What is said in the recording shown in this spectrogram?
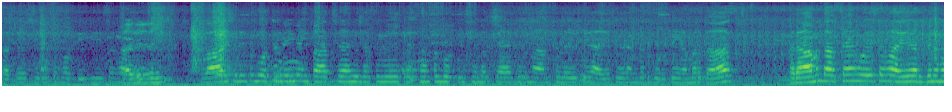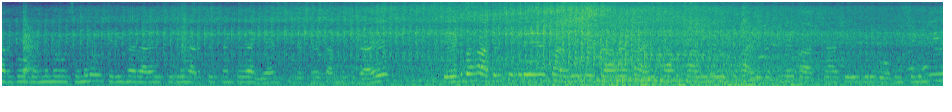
ਫਤਿਹ ਸ੍ਰੀ ਭਗਵਤੀ ਜੀ ਸਹਾਰੇ ਵਾਰ ਸ੍ਰੀ ਭਗਵਤੀ ਜੀ ਨੇ ਪਾਤਸ਼ਾਹੀ ਦਸਮੀ ਪ੍ਰਥਮ ਭਗਵਤੀ ਸਿਮਰ ਚਾਹ ਗੁਰੂ ਨਾਨਕ ਲਈ ਤੇ ਆਏ ਫਿਰ ਅੰਗਦ ਗੁਰ ਕੇ ਅਮਰਦਾਸ। ਰਾਮਦਾਸੈ ਹੋਏ ਸਹਾਈ ਅਰਜਨ ਹਰ ਗੋਬਿੰਦ ਨੂੰ ਸਿਮਰੋ ਸ੍ਰੀ ਹਰਾਏ ਸ੍ਰੀ ਹਰਿ ਕ੍ਰਿਸ਼ਨ ਤੇ ਆਈਐ ਇਸ ਦਿੱਤੇ ਕਰਮ ਜਗਾਏ ਤੇਗ ਬਹਾਦਰ ਸਿਮਰੇ ਭਾਈ ਗੁਰਦਾਸ ਭਾਈ ਸਾਹਿਬ ਭਾਈ ਸਹਾਈ ਦਸਮੇ ਪਾਤਸ਼ਾਹ ਸ੍ਰੀ ਗੁਰੂ ਗੋਬਿੰਦ ਸਿੰਘ ਜੀ।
